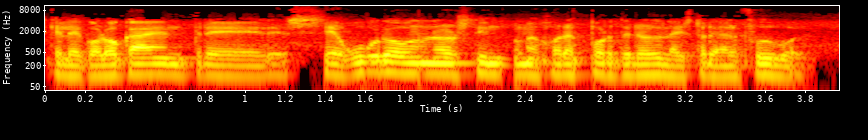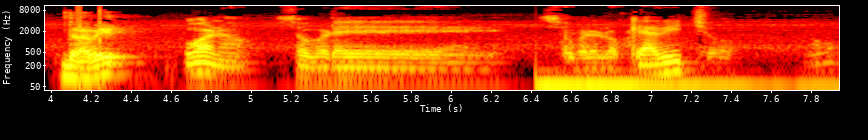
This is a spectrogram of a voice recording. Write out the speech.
que le coloca entre seguro uno de los cinco mejores porteros de la historia del fútbol. David. Bueno, sobre, sobre lo que ha dicho, ¿no?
